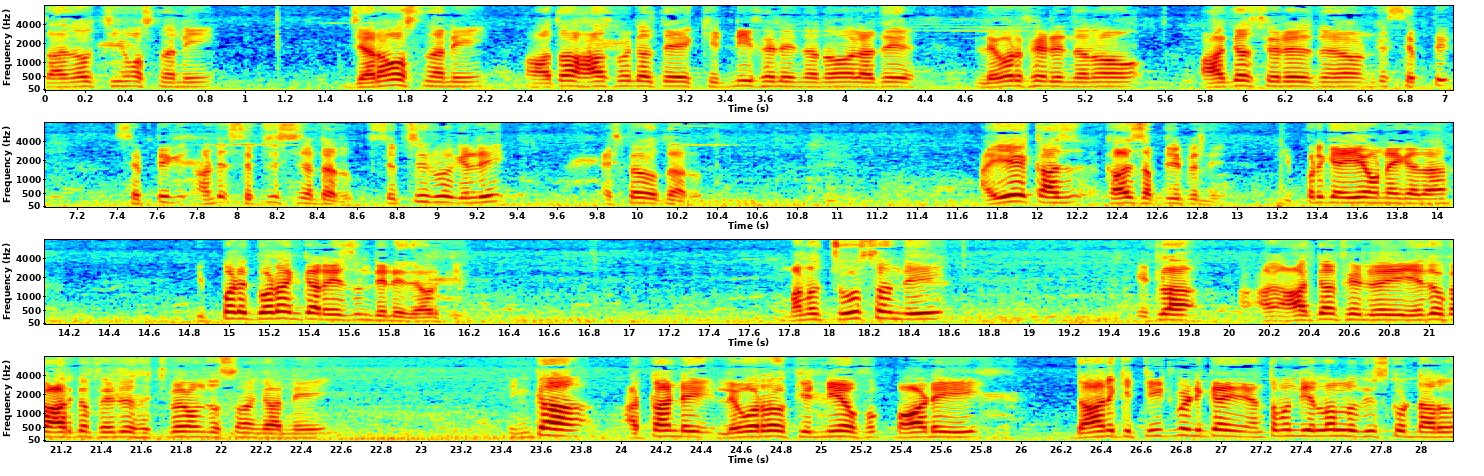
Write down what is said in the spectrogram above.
దానివల్ల చీమ వస్తుందని జ్వరం వస్తుందని ఆ తర్వాత హాస్పిటల్కి వెళ్తే కిడ్నీ ఫెయిల్ అయిందనో లేకపోతే లివర్ ఫెయిల్ అయిందనో ఆర్గన్స్ ఫెయిల్ అయిందనో అంటే సెప్టిక్ సెప్టిక్ అంటే సెప్సిస్ అంటారు. సెప్సిస్లోకి వెళ్ళి ఎక్స్పైర్ అవుతున్నారు. అయ్యే కాజ్ కాజ్ సబ్ చెప్పింది. ఇప్పటికీ అయ్యే ఉన్నాయి కదా. ఇప్పటికి కూడా ఇంకా రీజన్ తెలియదు ఎవరికి. మనం చూస్తుంది ఇట్లా ఆర్గన్ ఫెయిల్ ఏదో ఒక ఆర్గన్ ఫెయిల్ చచ్చిపోయామని చూస్తున్నాం కానీ ఇంకా అట్లాంటి లివర్ కిడ్నీ బాడీ దానికి ట్రీట్మెంట్ ఇంకా ఎంతమంది ఇళ్ళలో తీసుకుంటున్నారు?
